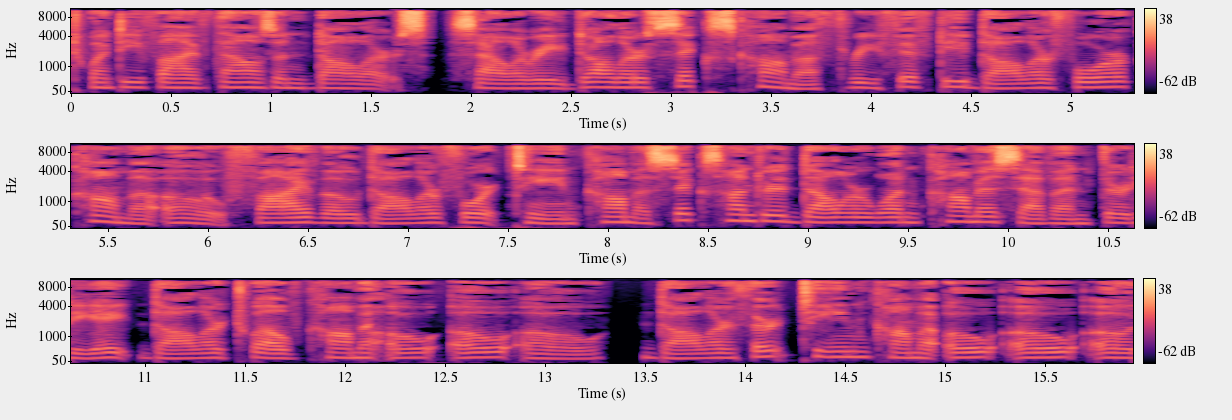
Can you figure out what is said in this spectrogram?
$25,000 salary $6, 350 $4, 050 14, 600 1, 738 12, 000 dollar thirteen oh oh oh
